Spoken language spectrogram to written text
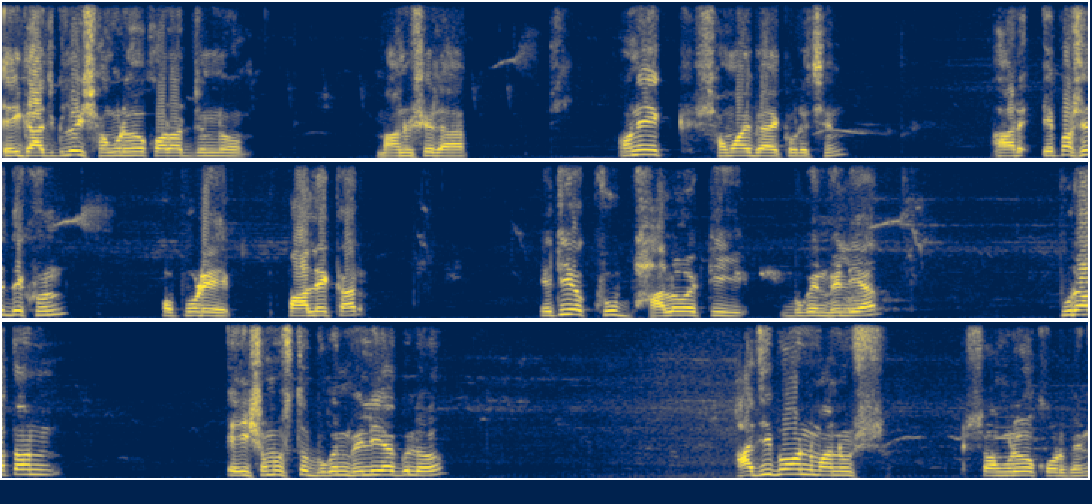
এই গাছগুলোই সংগ্রহ করার জন্য মানুষেরা অনেক সময় ব্যয় করেছেন। আর এপাশে দেখুন, ওপরে পালেকার। এটিও খুব ভালো একটি বুগেনভেলিয়া পুরাতন এই সমস্ত বুগেনভেলিয়াগুলো আজীবন মানুষ সংগ্রহ করবেন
